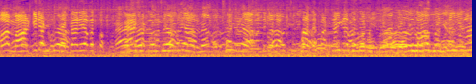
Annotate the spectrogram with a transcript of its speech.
ਆ ਮਾਰਕੀਟ ਦਾ ਠੇਕਾ ਨਹੀਂ ਆ ਮੈਂ ਛੱਡਣਾ ਮੈਂ ਛੱਡਣਾ ਬੰਦ ਕਰ ਸਾਡੇ ਪੱਕਾ ਹੀ ਕਰ ਦਿੰਦੇ। ਨਾ ਪੱਕਾ ਹੀ ਨਾ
